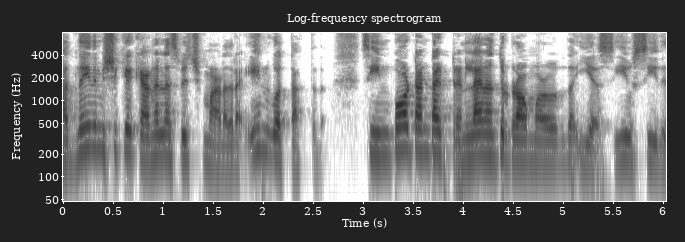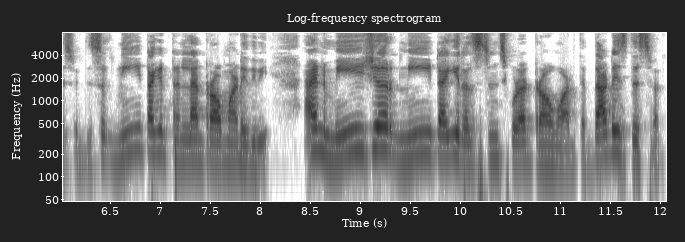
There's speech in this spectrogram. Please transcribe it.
ಹದಿನೈದು ನಿಮಿಷಕ್ಕೆ ಕ್ಯಾಂಡಲ್ನ ಸ್ವಿಚ್ ಮಾಡಿದ್ರೆ ಏನು ಗೊತ್ತಾಗ್ತದೆ? ಸಿ ಇಂಪಾರ್ಟೆಂಟ್ ಆಗಿ ಟ್ರೆಂಡ್ ಲೈನ್ ಅಂತೂ ಡ್ರಾ ಮಾಡೋದ as you see this this ನೀಟಾಗಿ ಟ್ರೆಂಡ್ ಲೈನ್ ಡ್ರಾ ಮಾಡಿದ್ವಿ. ಆ್ಯಂಡ್ ಮೇಜರ್ ನೀಟಾಗಿ ರೆಸಿಸ್ಟೆನ್ಸ್ ಕೂಡ ಡ್ರಾ ಮಾಡ್ತೀವಿ. That is this one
